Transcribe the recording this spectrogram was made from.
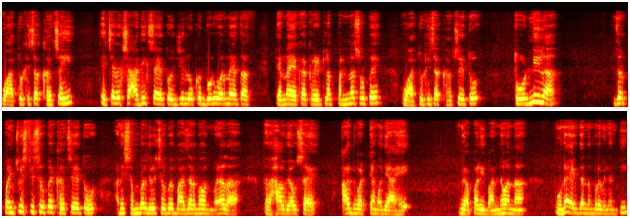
वाहतुकीचा खर्चही त्याच्यापेक्षा अधिकचा येतो. जी लोक दूरवरनं येतात त्यांना एका क्रेडिटला पन्नास रुपये वाहतुकीचा खर्च येतो. तोडणीला जर पंचवीस तीस रुपये खर्च येतो आणि शंभर दीडशे रुपये बाजारभाव मिळाला तर हा व्यवसाय आदवाट्यामध्ये आहे. व्यापारी बांधवांना पुन्हा एकदा नम्र विनंती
